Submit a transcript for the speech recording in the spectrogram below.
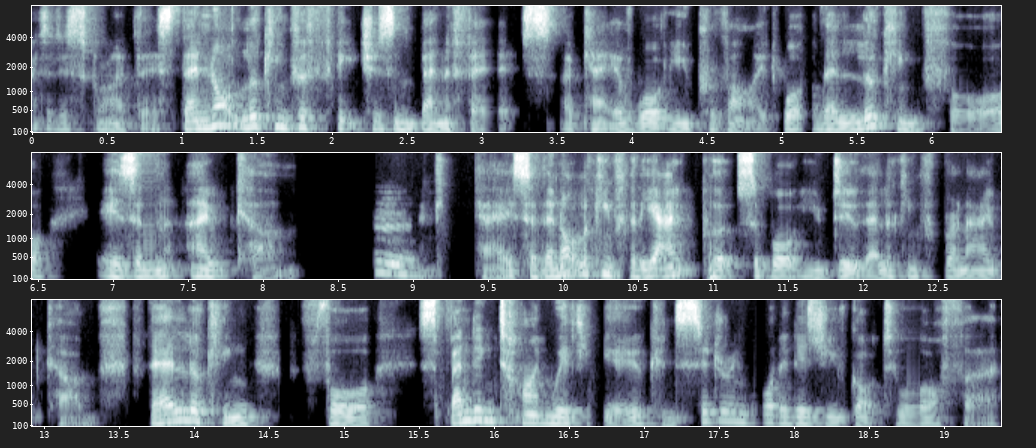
how to describe this? They're not looking for features and benefits, okay, of what you provide. What they're looking for is an outcome. Mm. Okay, so they're not looking for the outputs of what you do, they're looking for an outcome. They're looking for spending time with you, considering what it is you've got to offer,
